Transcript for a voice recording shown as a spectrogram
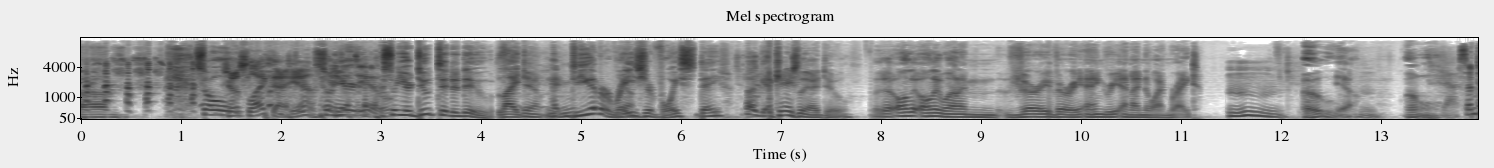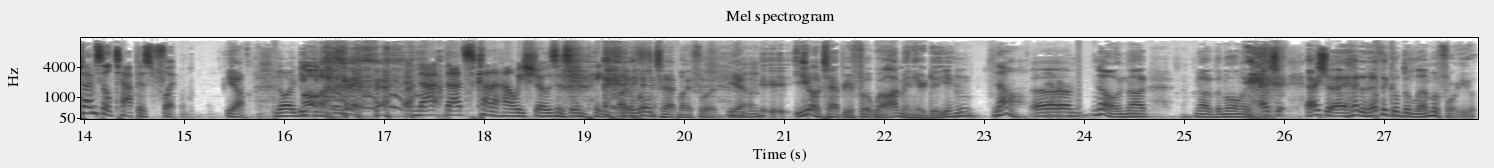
Um, so Just like that, yeah. So You you're do. so you're due to the do. Like, Yeah. ha- mm-hmm. do you ever raise your voice, Dave? Okay, Occasionally I do. Uh, Only only when I'm very very angry and I know I'm right. Mm. Oh, Yeah. Mm. Oh, yeah, sometimes he'll tap his foot, Yeah. No, I do. and that that's kind of how he shows his impatience. I will tap my foot. Yeah. you don't tap your foot while I'm in here, do you? No, Um, no, not not at the moment. Actually, actually, I had an ethical dilemma for you.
